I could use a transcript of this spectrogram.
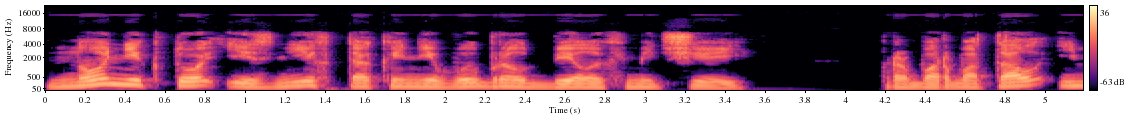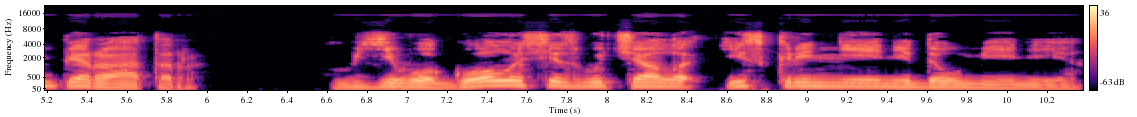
Но никто из них так и не выбрал белых мечей. Пробормотал император. В его голосе звучало искреннее недоумение.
